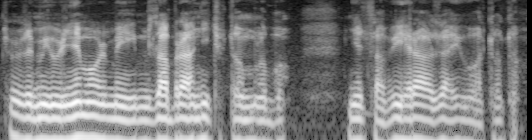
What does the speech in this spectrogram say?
čože my už nemôžeme im zabrániť v tom, lebo hneď sa vyhrážajú a toto.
